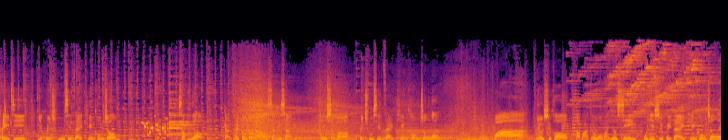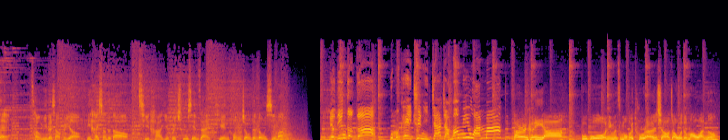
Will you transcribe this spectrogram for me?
飞机也会出现在天空中。小朋友，赶快动动脑想一想，还有什么会出现在天空中呢？哇，有时候爸爸跟我玩游戏，我也是会在天空中哎。聪明的小朋友，你还想得到其他也会出现在天空中的东西吗？柳丁哥哥，我们可以去你家找猫咪玩吗？当然可以呀。不过你们怎么会突然想要找我的猫玩呢？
